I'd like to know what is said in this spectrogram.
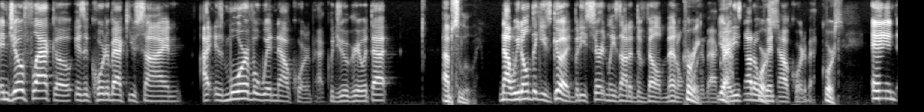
and Joe Flacco is a quarterback you sign, I, is more of a win now quarterback. Would you agree with that? Absolutely. Now, we don't think he's good, but he's certainly he's not a developmental Correct. quarterback, Yeah, right? He's not a win now quarterback. Of course. And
